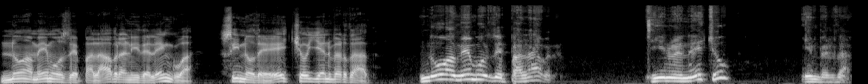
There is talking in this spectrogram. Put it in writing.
no amemos de palabra ni de lengua, sino de hecho y en verdad. No amemos de palabra, sino en hecho y en verdad.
